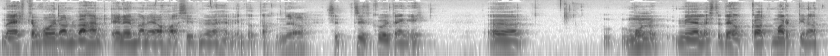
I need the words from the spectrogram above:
me ehkä voidaan vähän enemmän jauhaa siitä myöhemmin. Tota. Joo, Sitten sit kuitenkin. Öö, mun mielestä tehokkaat markkinat,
